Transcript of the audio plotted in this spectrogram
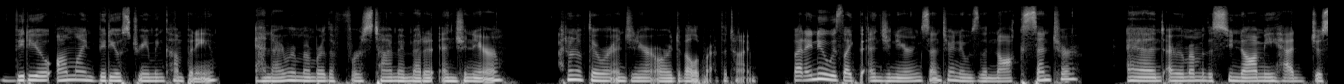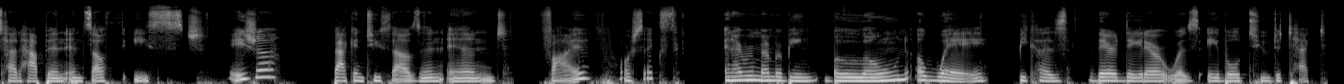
video online video streaming company. And I remember the first time I met an engineer. I don't know if they were an engineer or a developer at the time, but I knew it was like the engineering center and it was the Knox Center. And I remember the tsunami had just had happened in Southeast Asia back in 2005 or 6. And I remember being blown away because their data was able to detect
